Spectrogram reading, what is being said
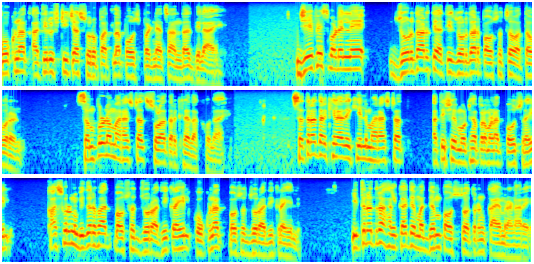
कोकणात अतिवृष्टीच्या स्वरूपातला पाऊस पडण्याचा अंदाज दिला आहे. जी एफ एस मॉडेलने जोरदार ते अतिजोरदार पावसाचं वातावरण संपूर्ण महाराष्ट्रात सोळा तारखेला दाखवलं आहे. सतरा तारखेला देखील महाराष्ट्रात अतिशय मोठ्या प्रमाणात पाऊस राहील. खास करून विदर्भात पावसात जोर अधिक राहील कोकणात पावसात जोर अधिक राहील. इतरत्र हलका ते मध्यम पावसाचं वातावरण कायम राहणार आहे.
